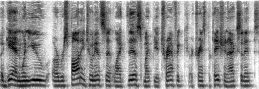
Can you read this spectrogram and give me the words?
Again, when you are responding to an incident like this, might be a traffic or transportation accident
